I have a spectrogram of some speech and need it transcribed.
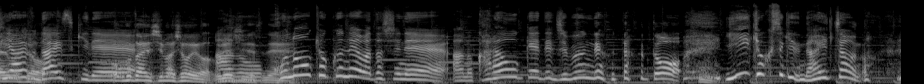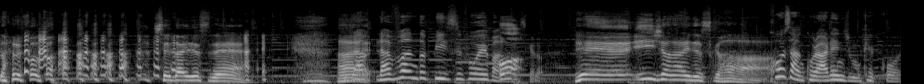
えましょう。大好きで。お答えしましょうよ。嬉しいですね。あのこの曲ね私ねあのカラオケで自分で歌うと、いい曲すぎて泣いちゃうの、なるほど。世代ですね。はい。ララブピースフォーエバーなんですけど。へえいいじゃないですか。コウさんこれアレンジも結構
